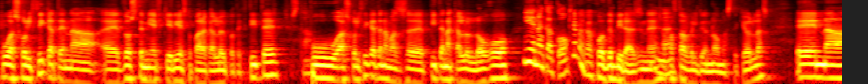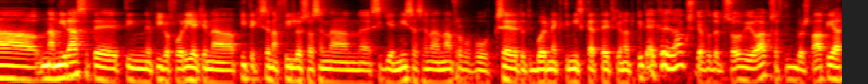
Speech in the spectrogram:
που ασχοληθήκατε να ε, δώσετε μια ευκαιρία στο παρακαλώ υποδεχτείτε, Σωστά. που ασχοληθήκατε να μας ε, πείτε ένα καλό λόγο, Ή ένα κακό. και ένα κακό δεν πειράζει, ναι. Ναι. Από αυτά βελτιωνόμαστε κιόλας. Ε, να, να μοιράσετε την πληροφορία και να πείτε και σε ένα φίλο σας, έναν συγγενή σας, έναν άνθρωπο που ξέρετε ότι μπορεί να εκτιμήσει κάτι τέτοιο, να του πείτε: Ε, ξέρεις, άκουσα και αυτό το επεισόδιο, άκουσα αυτή την προσπάθεια.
